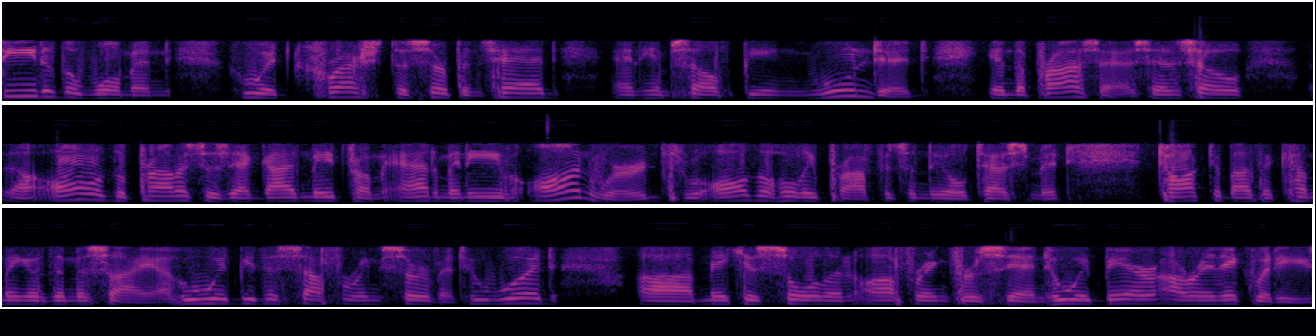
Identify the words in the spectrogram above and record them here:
seed of the woman who would crush the serpent's head and himself being wounded in the process. And so uh, all of the promises that God made from Adam and Eve onward through all the holy prophets in the Old Testament talked about the coming of the Messiah, who would be the suffering servant, who would uh, make his soul an offering for sin, who would bear our iniquities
